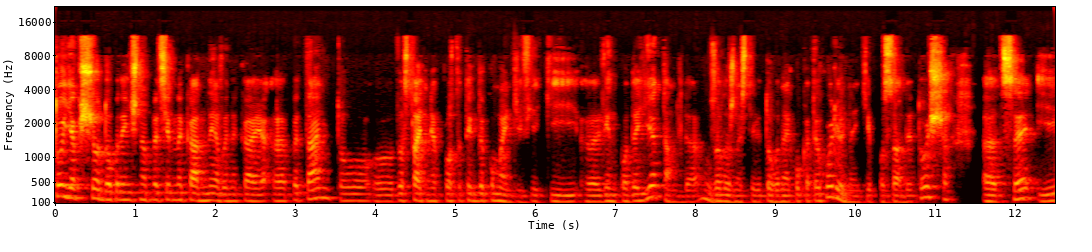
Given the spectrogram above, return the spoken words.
то якщо до педагогічного працівника не виникає е, питань, то е, достатньо просто тих документів, які е, він подає, там для ну, в залежності від того на яку категорію, на які посади тощо, е, це і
